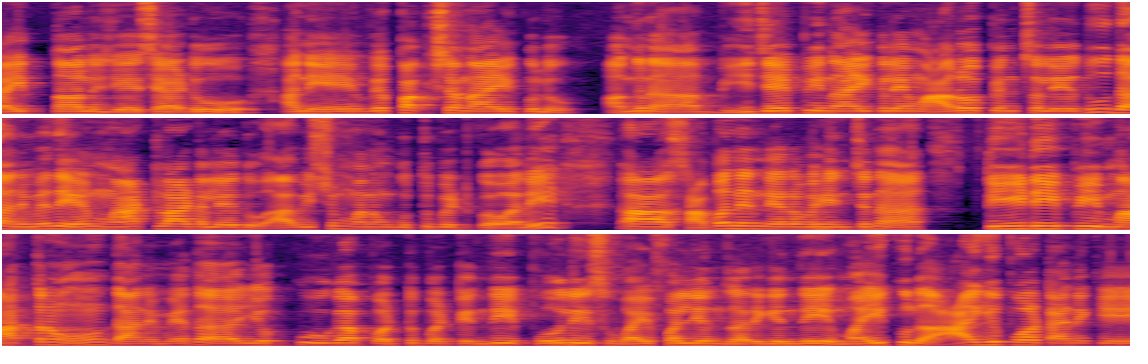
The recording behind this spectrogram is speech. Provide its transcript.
ప్రయత్నాలు చేశాడు అని విపక్ష నాయకులు అందున బీజేపీ నాయకులు ఏం ఆరోపించలేదు దాని మీద ఏం మాట్లాడలేదు. ఆ విషయం మనం గుర్తుపెట్టుకోవాలి. ఆ సభని నిర్వహించిన టీడీపీ మాత్రం దాని మీద ఎక్కువగా పట్టుబట్టింది. పోలీసు వైఫల్యం జరిగింది. మైకులు ఆగిపోవటానికి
